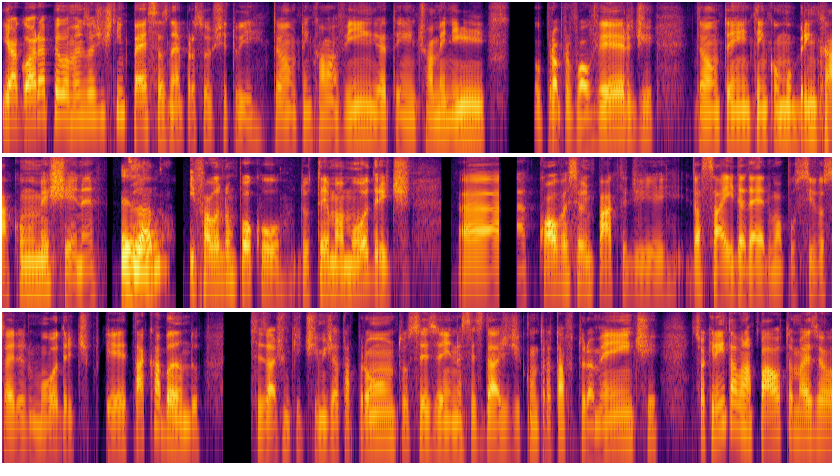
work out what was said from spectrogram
E agora, pelo menos, a gente tem peças, né, para substituir. Então, tem Camavinga, tem Chouameni, o próprio Valverde. Então, tem, tem como brincar, como mexer, né? Exato. Sim. E falando um pouco do tema Modric, uh, qual vai ser o impacto de, da saída, né, de uma possível saída do Modric? Porque tá acabando. Vocês acham que o time já está pronto? Vocês veem necessidade de contratar futuramente? Só que nem estava na pauta, mas eu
